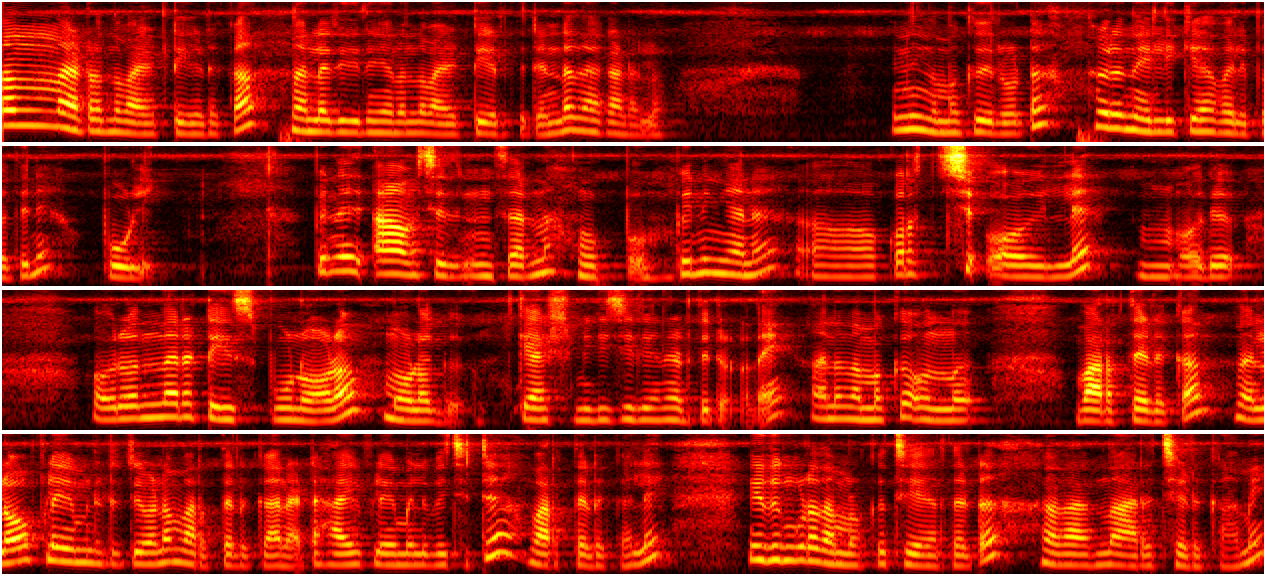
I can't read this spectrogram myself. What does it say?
നന്നായിട്ടൊന്ന് വഴട്ടിയെടുക്കാം നല്ല രീതിയിൽ ഞാനൊന്ന് വഴട്ടിയെടുത്തിട്ടുണ്ട് അതാ കണ്ടല്ലോ. ഇനി നമുക്ക് ഇതിലോട്ട് ഒരു നെല്ലിക്ക വലിപ്പത്തിന് പുളി പിന്നെ ആവശ്യത്തിനനുസരണം ഉപ്പും പിന്നെ ഞാൻ കുറച്ച് ഓയിലിൽ ഒരു ഒരു ഒന്നര ടീസ്പൂണോളം മുളക് കാശ്മീരി ചില്ലിയാണ് എടുത്തിട്ടുള്ളത്. അങ്ങനെ നമുക്ക് ഒന്ന് വറുത്തെടുക്കാം. ലോ ഫ്ലെയിമിൽ ഇട്ടിട്ട് വേണം വറുത്തെടുക്കാനായിട്ട്. ഹൈ ഫ്ലെയിമിൽ വെച്ചിട്ട് വറുത്തെടുക്കല്ലേ ഇതും കൂടെ നമുക്ക് ചേർത്തിട്ട് അതൊന്ന് അരച്ചെടുക്കാമേ.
